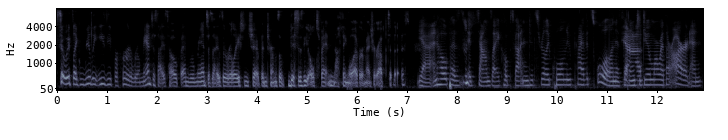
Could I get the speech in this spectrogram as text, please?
So it's like really easy for her to romanticize Hope and romanticize their relationship in terms of this is the ultimate and nothing will ever measure up to this. Yeah. And Hope has, it sounds like Hope's gotten to this really cool new private school and is getting yeah. to do more with her art. And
